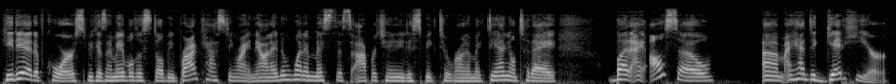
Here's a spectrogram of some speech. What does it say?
he did, of course, because I'm able to still be broadcasting right now. And I didn't want to miss this opportunity to speak to Ronna McDaniel today. But I also um, I had to get here.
